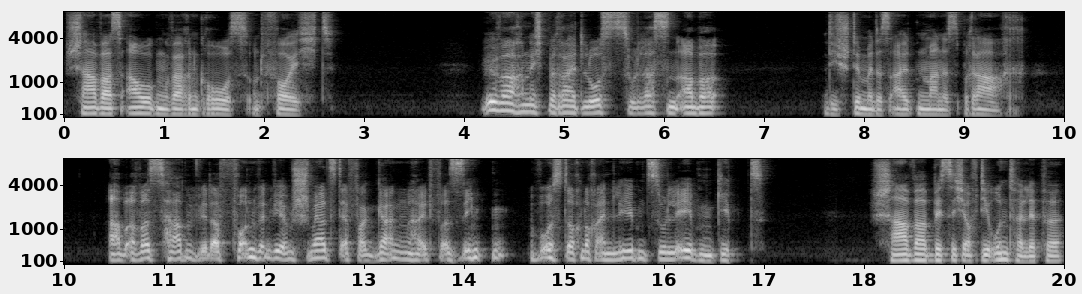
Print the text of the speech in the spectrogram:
Shavas Augen waren groß und feucht. Wir waren nicht bereit loszulassen, aber. Die Stimme des alten Mannes brach. Aber was haben wir davon, wenn wir im Schmerz der Vergangenheit versinken, wo es doch noch ein Leben zu leben gibt? Shava biss sich auf die Unterlippe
